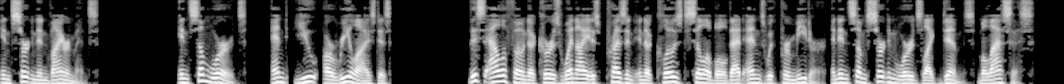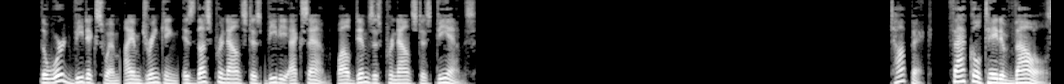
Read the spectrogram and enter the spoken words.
in certain environments. In some words, and, u, are realized as this allophone occurs when i is present in a closed syllable that ends with per meter, and in some certain words like dims molasses. The word vitikswim I am drinking is thus pronounced as viti xm, while dims is pronounced as dms. Facultative vowels.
